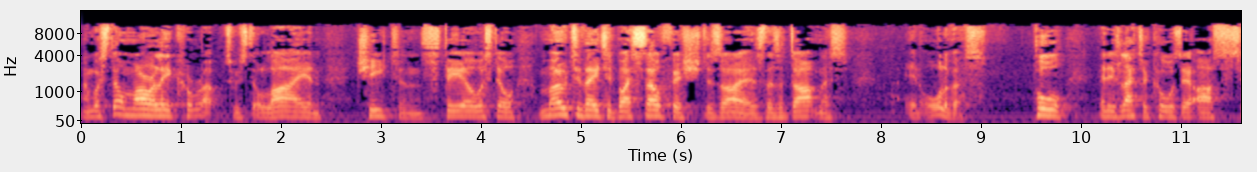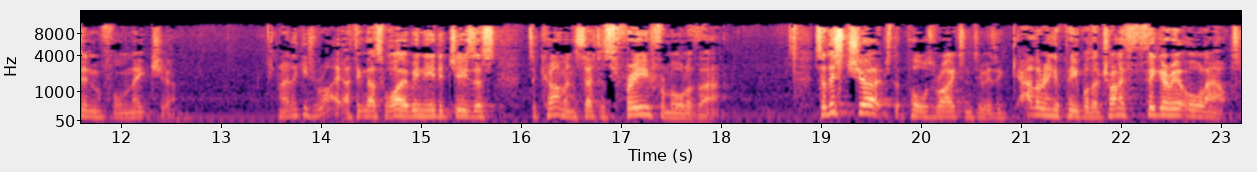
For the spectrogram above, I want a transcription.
And we're still morally corrupt. We still lie and cheat and steal. We're still motivated by selfish desires. There's a darkness in all of us. Paul, in his letter, calls it our sinful nature. And I think he's right. I think that's why we needed Jesus to come and set us free from all of that. So, this church that Paul's writing to is a gathering of people that are trying to figure it all out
